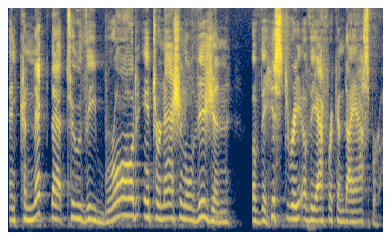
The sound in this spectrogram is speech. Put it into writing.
and connect that to the broad international vision of the history of the African diaspora,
